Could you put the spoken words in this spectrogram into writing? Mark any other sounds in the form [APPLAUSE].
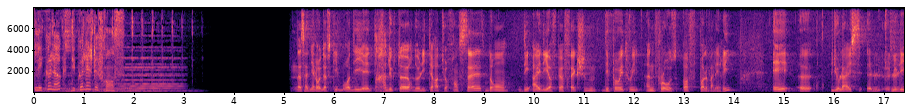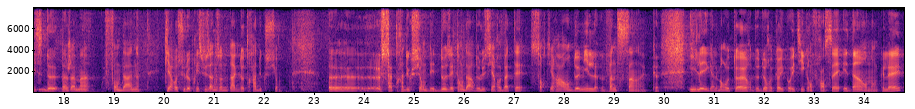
Les colloques du Collège de France. Nathaniel Rudowski-Brody est traducteur de littérature française, dont The Idea of Perfection, The Poetry and Prose of Paul Valéry, et euh, l'Ulysse de Benjamin Fondane, qui a reçu le prix Suzanne Zontag de traduction. Euh, sa traduction des deux étendards de Lucien Rebattet sortira en 2025. Il est également auteur de deux recueils poétiques en français et d'un en anglais,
